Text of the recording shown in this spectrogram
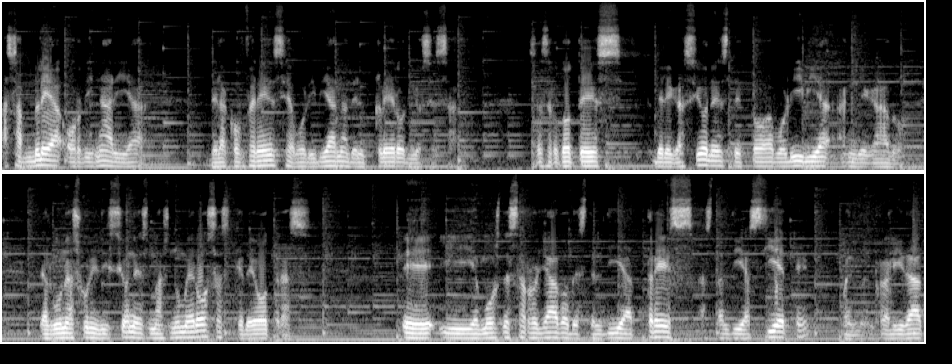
Asamblea Ordinaria de la Conferencia Boliviana del Clero Diocesano. Sacerdotes, delegaciones de toda Bolivia han llegado, de algunas jurisdicciones más numerosas que de otras eh, y hemos desarrollado desde el día 3 hasta el día 7, bueno, en realidad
